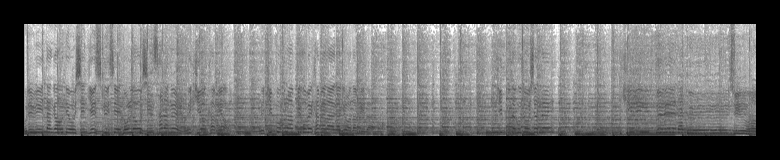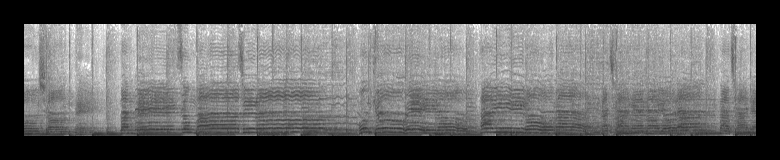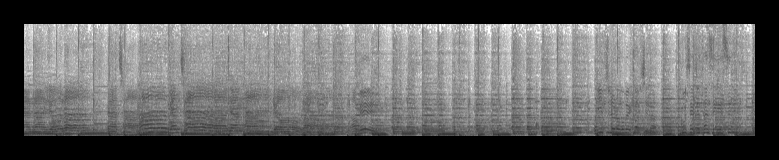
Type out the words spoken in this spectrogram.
우리 위해 이 땅 가운데 오신 예수 그리스도의 놀라우신 사랑을 우리 기억하며 우리 기쁨으로 함께 고백하며 나아가길 원합니다. 기쁘다 구주 오셨네. 기쁘다 구주 오셨네. 만백 구세주 탄생했으니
